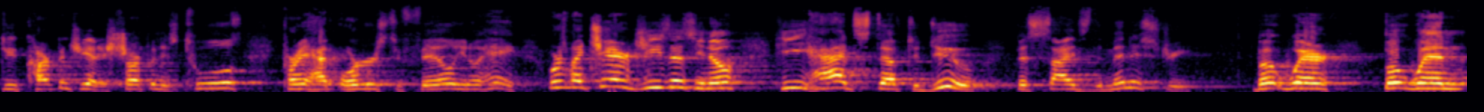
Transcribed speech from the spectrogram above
do carpentry, how to sharpen his tools. Probably had orders to fill. You know, hey, where's my chair, Jesus? You know, he had stuff to do besides the ministry. But where, but when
